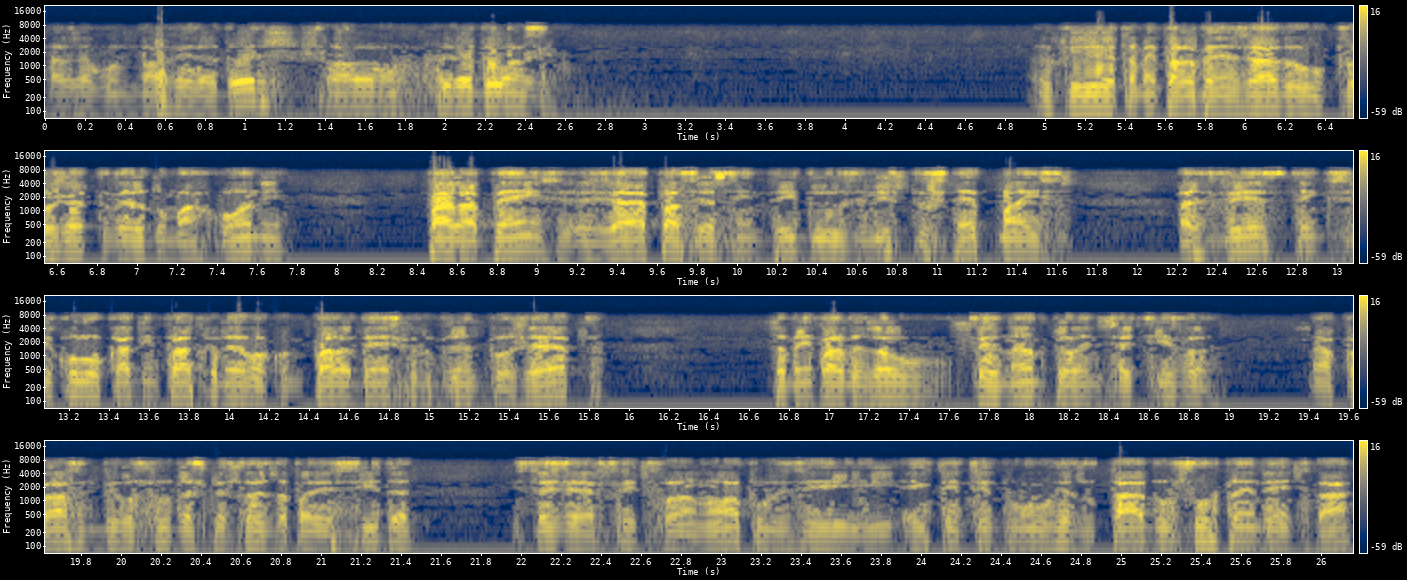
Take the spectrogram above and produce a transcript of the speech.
Mais algum dos nove vereadores? Só o vereador Anjo. Eu queria também parabenizar o projeto do vereador Marconi. Parabéns, já é para ser assim desde os inícios dos tempos, mas às vezes tem que ser colocado em prática mesmo. Parabéns pelo grande projeto. Também parabenizar o Fernando pela iniciativa na Praça de Bigo Sul das Pessoas Desaparecidas. Isso seja feito Florianópolis e, e, e tem tido um resultado surpreendente, tá?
